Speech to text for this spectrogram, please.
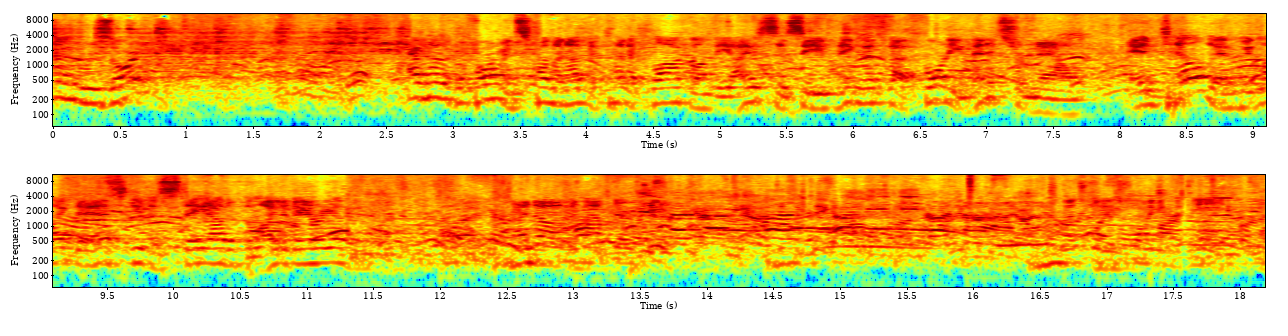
Center Resort. Have another performance coming up at 10 o'clock on the ice this evening. That's about 40 minutes from now. Until then, we'd like to ask you to stay out of the lighted area. I know, I'm out there too. That's why he's.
